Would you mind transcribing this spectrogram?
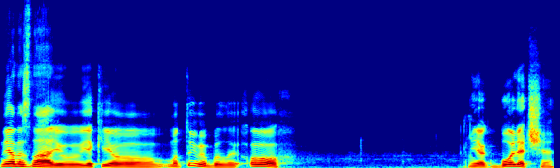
Ну, я не знаю, які його мотиви були. Ох. Як боляче.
